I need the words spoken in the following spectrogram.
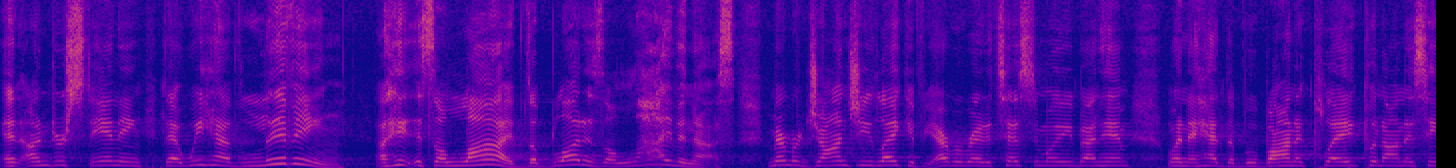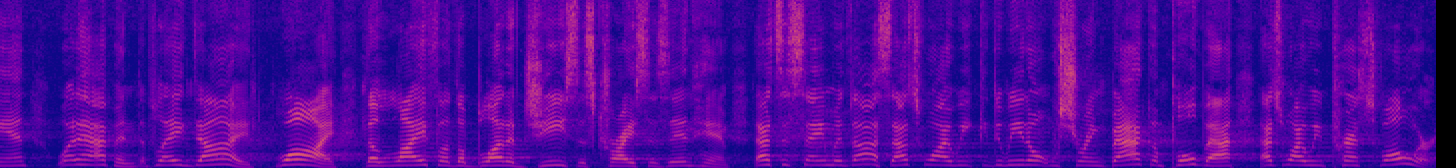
and understanding that we have living Uh, it's alive. The blood is alive in us. Remember John G. Lake, if you ever read a testimony about him, when they had the bubonic plague put on his hand? What happened? The plague died. Why? The life of the blood of Jesus Christ is in him. That's the same with us. That's why we, we don't shrink back and pull back. That's why we press forward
